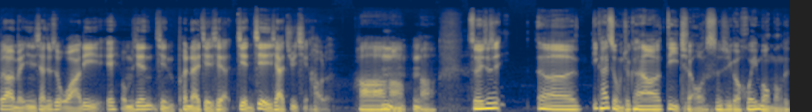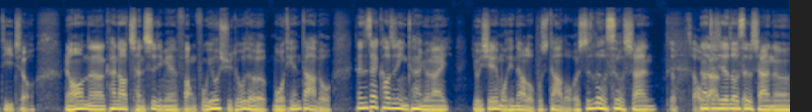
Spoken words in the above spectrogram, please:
不知道有没有印象，就是瓦力。哎，我们先请喷来简介简介一下剧情好了。好，好，好，嗯、好。所以就是，呃，一开始我们就看到地球是一个灰蒙蒙的地球，然后呢，看到城市里面仿佛有许多的摩天大楼，但是在靠近一看，原来有一些摩天大楼不是大楼，而是乐色山。哦、那这些乐色山呢，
